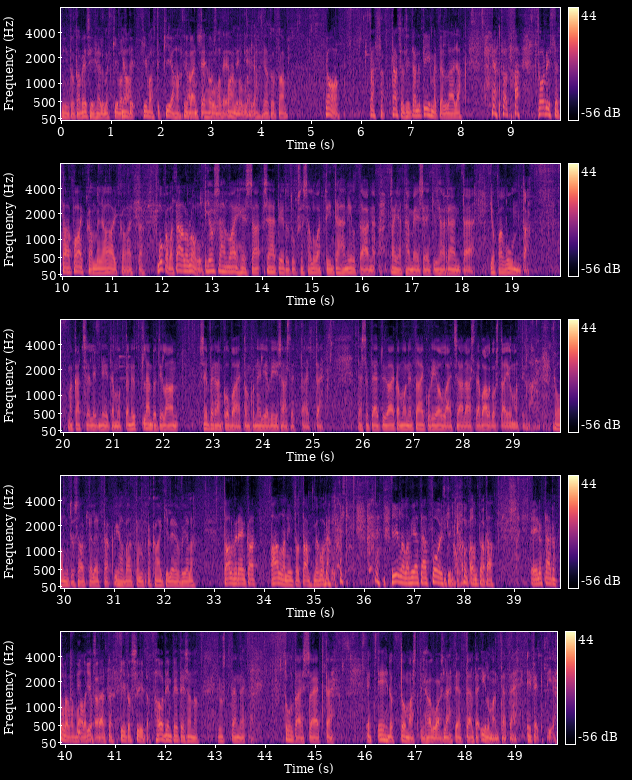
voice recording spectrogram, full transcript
niin tota vesihelmet kivasti, kivasti kiehahtaa Hyvän kuumalla pannulla. Ja, ja tota, joo, tässä, tässä sitä nyt ihmetellään ja, ja tota, todistetaan paikkaamme ja aikaa, että mukava täällä on ollut. Jossain vaiheessa säätiedotuksessa luottiin tähän iltaan päijät ihan räntää, jopa lunta. Mä katselin niitä, mutta nyt lämpötila on sen verran kova, että onko 4-5 astetta, että tässä täytyy aikamoinen taikuri olla, että saadaan sitä valkoista ilmatilaa. Joo, mutta jos ajattelee, että ihan välttämättä kaikille ei ole vielä talvirenkaat alla, niin tota, me voidaan päästä illalla vielä täältä poiskin, kun, kun tota, ei nyt näytä tulevan valkoista, että kiitos siitä. Haudin Pete sanoi just tänne tultaessa, että, että ehdottomasti haluaisi lähteä täältä ilman tätä efektiä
